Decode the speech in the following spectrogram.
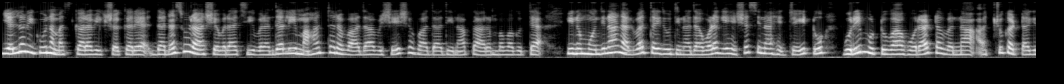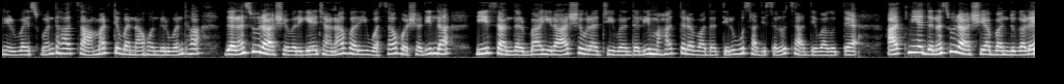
ಎಲ್ಲರಿಗೂ ನಮಸ್ಕಾರ ವೀಕ್ಷಕರೇ. ಧನಸು ರಾಶಿಯವರ ಜೀವನದಲ್ಲಿ ಮಹತ್ತರವಾದ, ವಿಶೇಷವಾದ ದಿನ ಪ್ರಾರಂಭವಾಗುತ್ತೆ. ಇನ್ನು ಮುಂದಿನ ನಲವತ್ತೈದು ದಿನದ ಒಳಗೆ ಯಶಸ್ಸಿನ ಹೆಜ್ಜೆ ಇಟ್ಟು ಗುರಿ ಮುಟ್ಟುವ, ಹೋರಾಟವನ್ನು ಅಚ್ಚುಕಟ್ಟಾಗಿ ನಿರ್ವಹಿಸುವಂತಹ, ಸಾಮರ್ಥ್ಯವನ್ನು ಹೊಂದಿರುವಂತಹ ಧನಸು ರಾಶಿಯವರಿಗೆ ಜನವರಿ ಹೊಸ ವರ್ಷದಿಂದ ಈ ಸಂದರ್ಭ ಈ ರಾಶಿಯವರ ಜೀವನದಲ್ಲಿ ಮಹತ್ತರವಾದ ತಿರುವು ಸಾಧಿಸಲು ಸಾಧ್ಯವಾಗುತ್ತೆ. ಆತ್ಮೀಯ ಧನಸು ರಾಶಿಯ ಬಂಧುಗಳೇ,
